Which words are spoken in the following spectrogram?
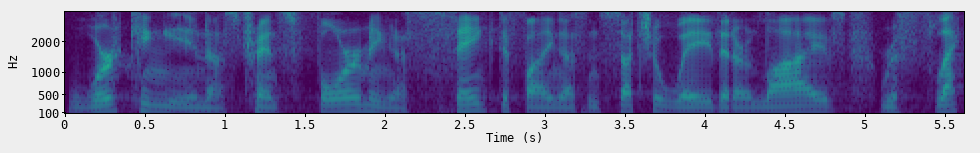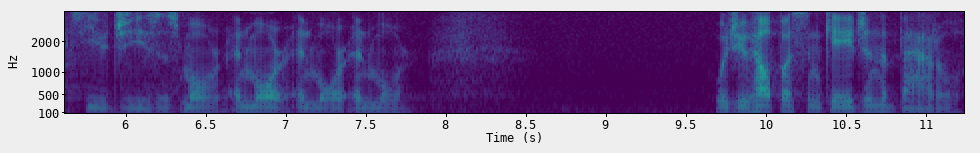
working in us, transforming us, sanctifying us in such a way that our lives reflect you, Jesus, more and more and more and more. Would you help us engage in the battle?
